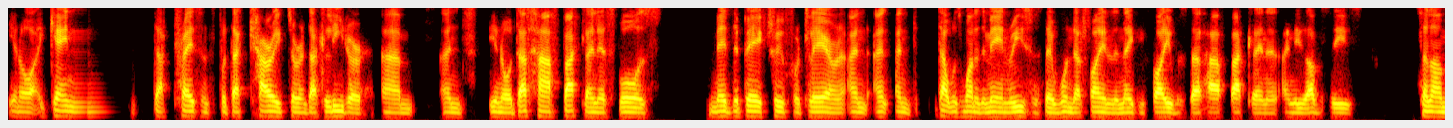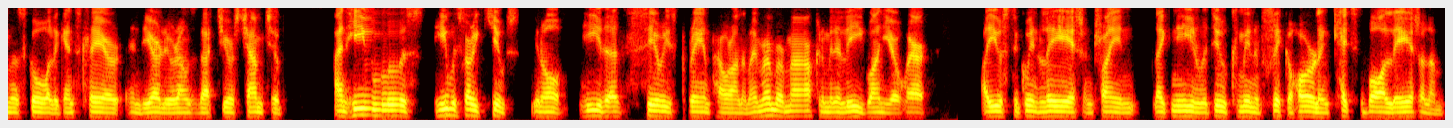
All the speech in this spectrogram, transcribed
you know, again, that presence, but that character and that leader. Um, and, you know, that half backline, I suppose, made the breakthrough for Clare. And, and, and that was one of the main reasons they won that final in 95 was that half back line. And he obviously is synonymous goal against Clare in the early rounds of that year's championship. And he was he was very cute. You know, he had a serious brain power on him. I remember marking him in a league one year where I used to go in late and try and like Neil would do, come in and flick a hurl and catch the ball late on him.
